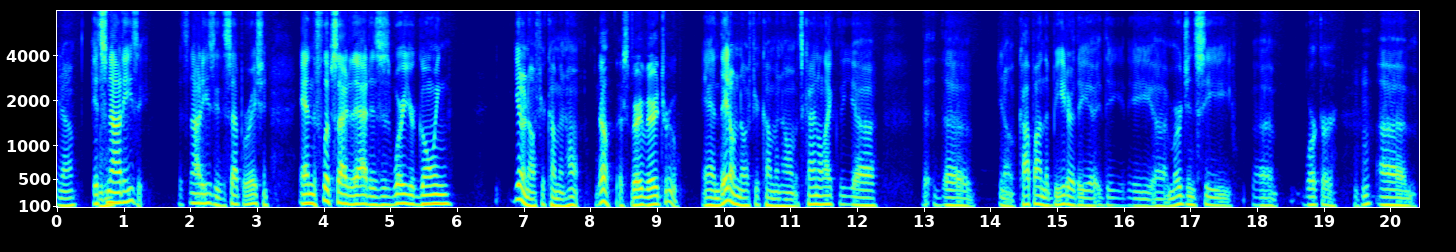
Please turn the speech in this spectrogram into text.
You know, it's not easy. It's not easy the separation. And the flip side of that is, is where you're going. You don't know if you're coming home No, that's very, very true. And they don't know if you're coming home. It's kind of like the, uh, the the you know cop on the beat or the uh, the the uh, emergency uh, worker. Um,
